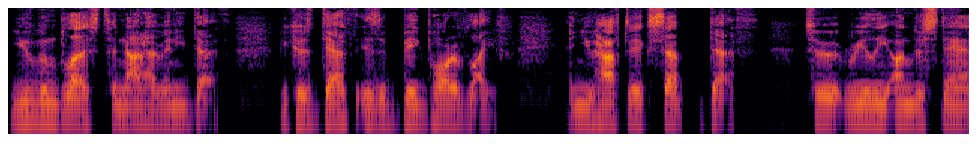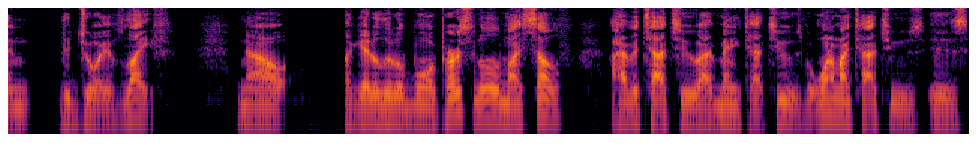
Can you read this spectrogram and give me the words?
You've been blessed to not have any death because death is a big part of life and you have to accept death to really understand the joy of life. Now i get a little more personal myself. I have a tattoo. I have many tattoos but one of my tattoos is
